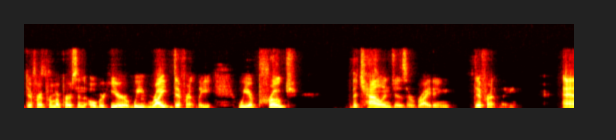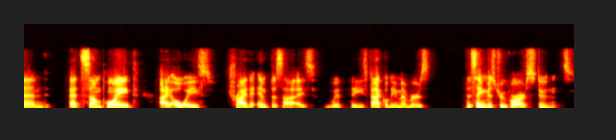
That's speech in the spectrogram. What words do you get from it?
different from a person over here. We write differently. We approach the challenges of writing differently. And at some point, I always try to emphasize with these faculty members the same is true for our students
